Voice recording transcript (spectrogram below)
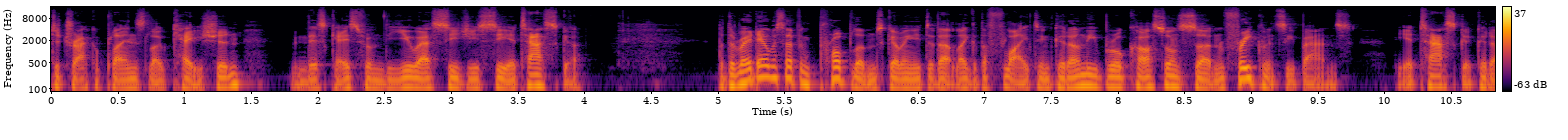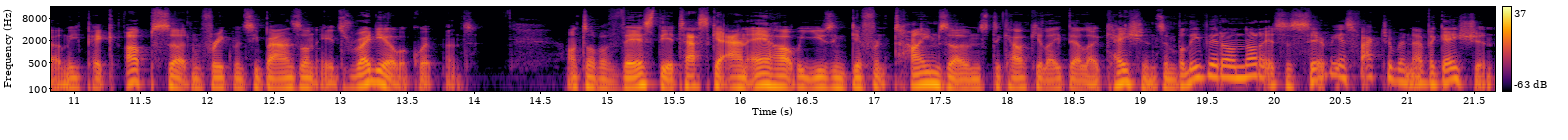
to track a plane's location, in this case from the US CGC Itasca, but the radio was having problems going into that leg of the flight and could only broadcast on certain frequency bands. The Itasca could only pick up certain frequency bands on its radio equipment. On top of this, the Itasca and Earhart were using different time zones to calculate their locations, and believe it or not, it's a serious factor in navigation,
